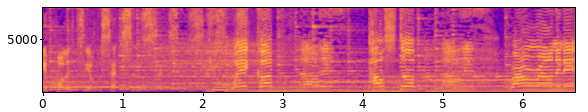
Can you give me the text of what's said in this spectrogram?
equality of the sexes. You wake up, post up, round round in it,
